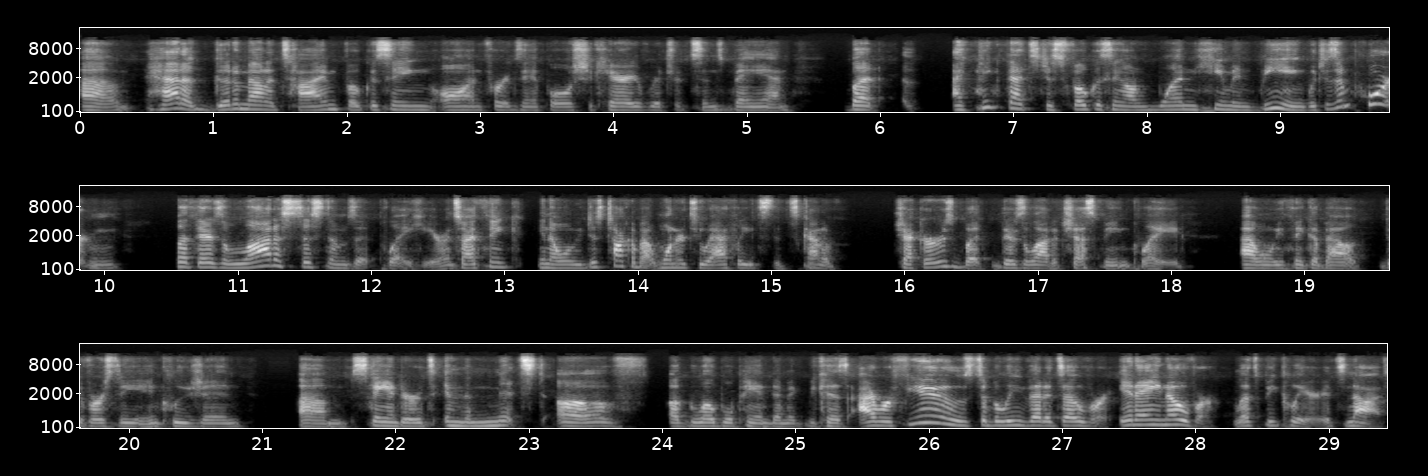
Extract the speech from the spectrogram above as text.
um, had a good amount of time focusing on, for example, Sha'Carri Richardson's ban. But I think that's just focusing on one human being, which is important. But there's a lot of systems at play here. And so I think, you know, when we just talk about one or two athletes, it's kind of checkers, but there's a lot of chess being played uh, when we think about diversity, inclusion, um, standards in the midst of a global pandemic, because I refuse to believe that it's over. It ain't over. Let's be clear, it's not.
